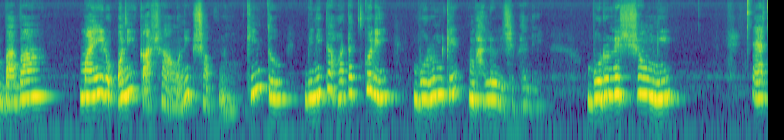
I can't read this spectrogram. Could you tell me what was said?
বাবা মায়ের অনেক আশা, অনেক স্বপ্ন। কিন্তু বিনীতা হঠাৎ করেই বরুণকে ভালোবেসে ফেলে। বরুণের সঙ্গে এক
